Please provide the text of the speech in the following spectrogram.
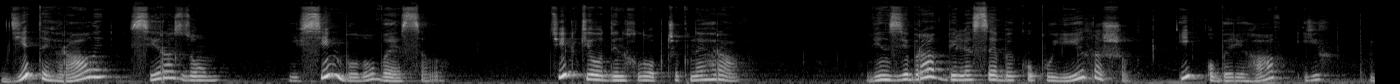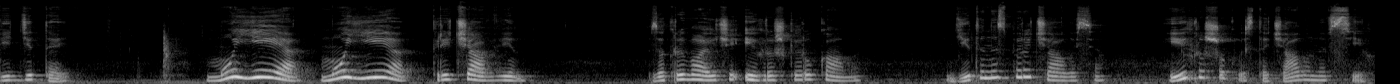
Діти грали всі разом, і всім було весело. Тільки один хлопчик не грав. Він зібрав біля себе купу іграшок і оберігав їх від дітей. Моє, моє, кричав він, закриваючи іграшки руками. Діти не сперечалися, іграшок вистачало на всіх.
